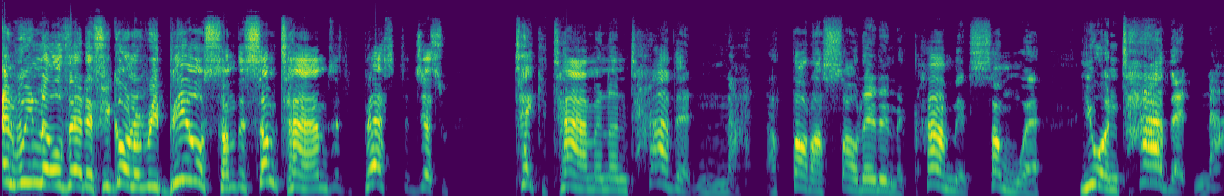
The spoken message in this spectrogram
And we know that if you're going to rebuild something, sometimes it's best to just Take your time and untie that knot. I thought I saw that in the comments somewhere. You untie that knot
